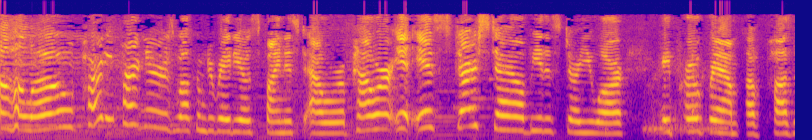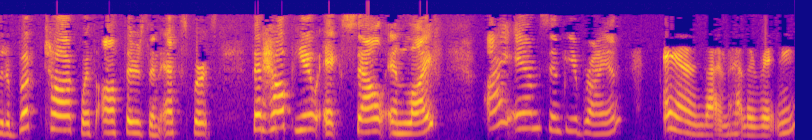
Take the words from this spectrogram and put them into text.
Well, hello, party partners. Welcome to radio's finest hour of power. It is Star Style, Be the Star You Are, a program of positive book talk with authors and experts that help you excel in life. I am Cynthia Bryan, And I'm Heather Brittany.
